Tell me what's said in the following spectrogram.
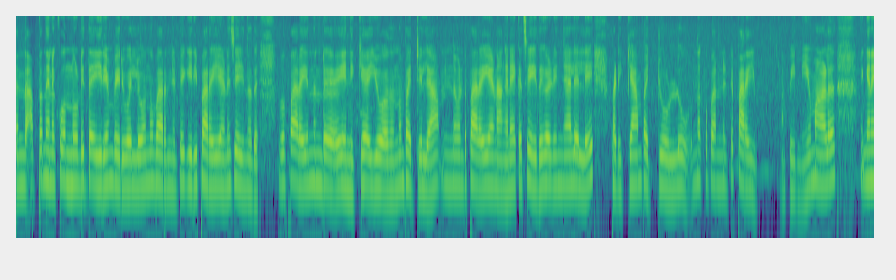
എന്താ അപ്പം നിനക്ക് ഒന്നുകൂടി ധൈര്യം വരുമല്ലോ എന്ന് പറഞ്ഞിട്ട് ഗിരി പറയുകയാണ് ചെയ്യുന്നത്. അപ്പോൾ പറയുന്നുണ്ട് എനിക്ക് അയ്യോ അതൊന്നും പറ്റില്ല. എന്നുകൊണ്ട് പറയുകയാണ്. അങ്ങനെയൊക്കെ ചെയ്ത് കഴിഞ്ഞാലല്ലേ പഠിക്കാൻ പറ്റുള്ളൂ എന്നൊക്കെ പറഞ്ഞിട്ട് പറയും. പിന്നെയും ആൾ ഇങ്ങനെ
